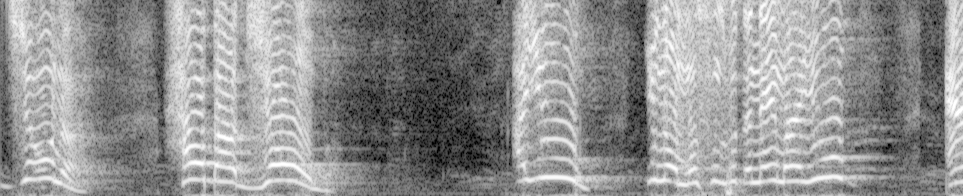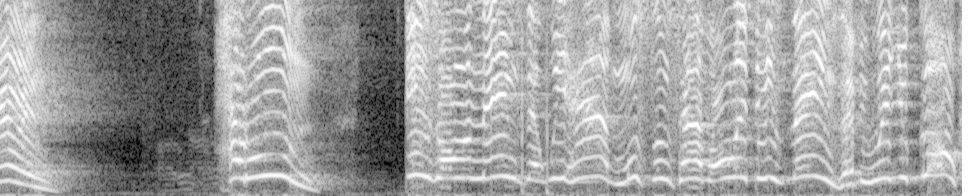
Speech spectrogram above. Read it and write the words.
Jonah. How about Job? Ayub. You know Muslims with the name Ayub? Aaron. Harun. These are all names that we have. Muslims have all of these names. Everywhere you go,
